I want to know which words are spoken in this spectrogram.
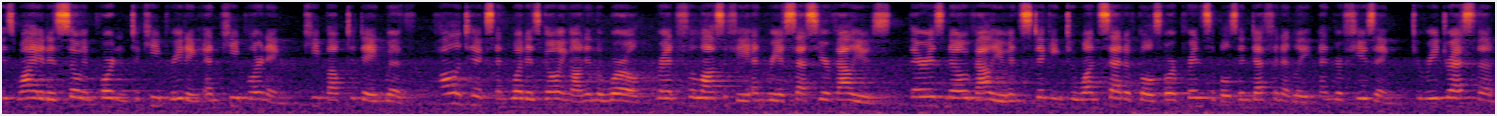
is why it is so important to keep reading and keep learning, keep up to date with politics and what is going on in the world, read philosophy and reassess your values. There is no value in sticking to one set of goals or principles indefinitely and refusing to redress them,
